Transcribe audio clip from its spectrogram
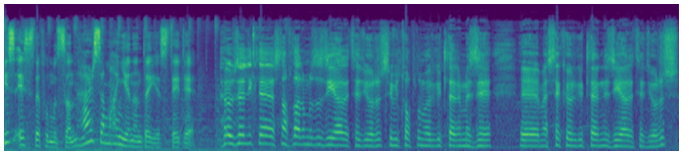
Biz esnafımızın her zaman yanındayız dedi. Özellikle esnaflarımızı ziyaret ediyoruz. Sivil toplum örgütlerimizi, e, meslek örgütlerini ziyaret ediyoruz.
